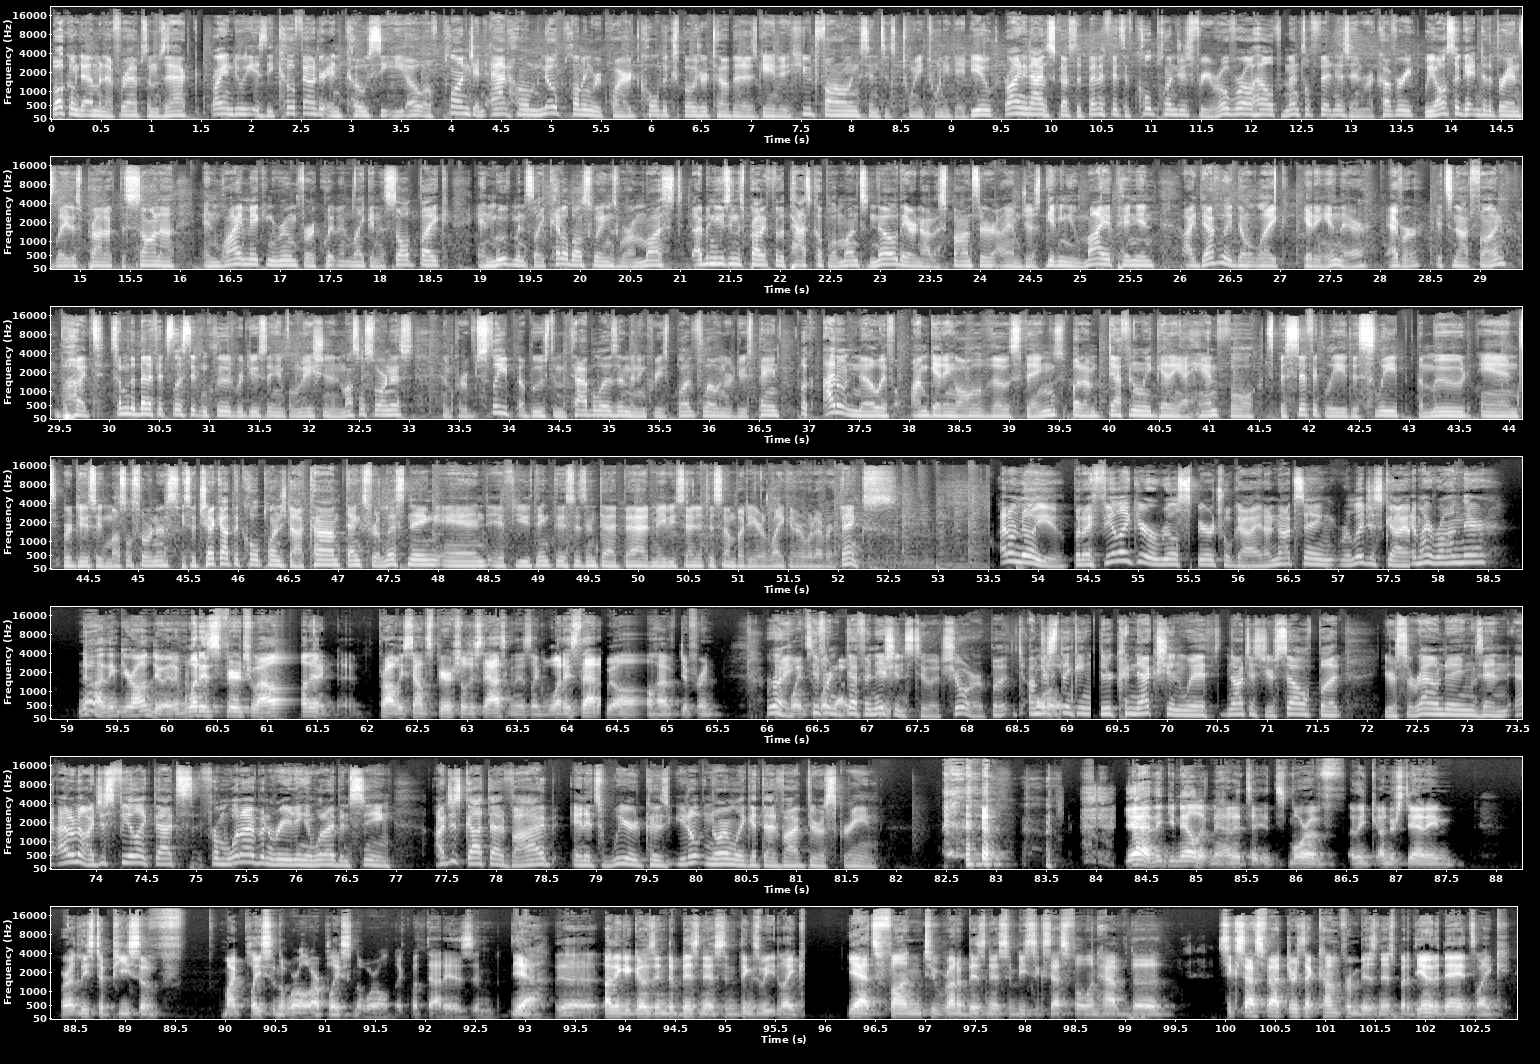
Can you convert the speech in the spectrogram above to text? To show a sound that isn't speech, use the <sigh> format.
Welcome to MNF Reps. I'm Zack. Ryan Duey is the co founder and co CEO of Plunge, an at home, no plumbing required cold exposure tub that has gained a huge following since its 2020 debut. Ryan and I discuss the benefits of cold plunges for your overall health, mental fitness, and recovery. We also get into the brand's latest product, the sauna, and why making room for equipment like an assault bike and movements like kettlebell swings were a must. I've been using this product for the past couple of months. No, they are not a sponsor. I am just giving you my opinion. I definitely don't like getting in there ever. It's not fun, <laughs> but some of the benefits listed include reducing inflammation and muscle soreness, improved sleep, a boost in metabolism, and increased blood flow and reduced pain. Look, I don't know if I'm getting all of those things, but I'm definitely getting a handful, specifically the sleep, the mood, and reducing muscle soreness. So check out thecoldplunge.com. Thanks for listening. And if you think this isn't that bad, maybe send it to somebody or like it or whatever. Thanks. I don't know you, but I feel like you're a real spiritual guy, and I'm not saying religious guy. Am I wrong there? No, I think you're onto it. And what is spirituality? It probably sounds spiritual just asking this. Like, what is that? We all have different right different definitions to it sure but i'm just thinking your connection with not just yourself but your surroundings and uh, i don't know i just feel like that's from what i've been reading and what i've been seeing i just got that vibe and it's weird because you don't normally get that vibe through a screen <laughs> yeah i think you nailed it man it's it's more of i think understanding or at least a piece of my place in the world, our place in the world, like what that is. And yeah, the, I think it goes into business and things we like. Yeah, it's fun to run a business and be successful and have the success factors that come from business. But at the end of the day, it's like,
